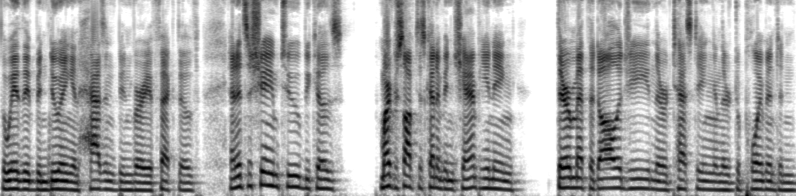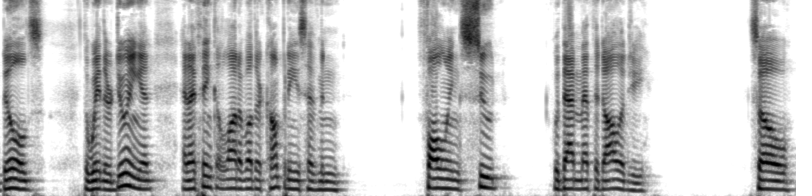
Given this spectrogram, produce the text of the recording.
the way they've been doing it hasn't been very effective. And it's a shame too because Microsoft has kind of been championing their methodology and their testing and their deployment and builds the way they're doing it and I think a lot of other companies have been following suit with that methodology. So,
